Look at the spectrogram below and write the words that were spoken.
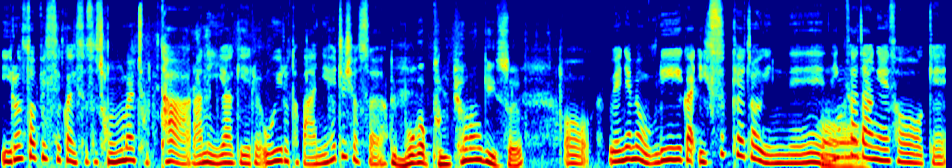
이런 서비스가 있어서 정말 좋다라는 이야기를 오히려 더 많이 해주셨어요. 근데 뭐가 불편한 게 있어요? 어, 왜냐면 우리가 익숙해져 있는 어. 행사장에서 이렇게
